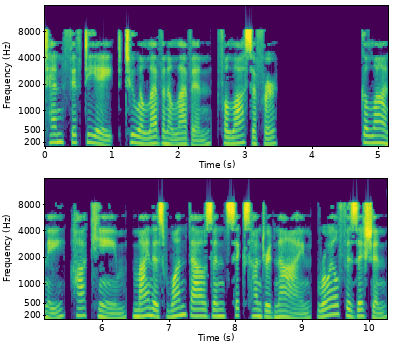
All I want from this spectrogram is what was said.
1058–1111, philosopher. Gilani, Hakim, minus 1609, royal physician.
